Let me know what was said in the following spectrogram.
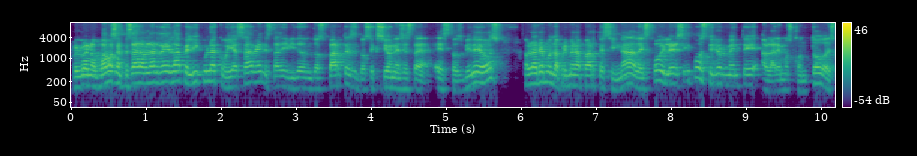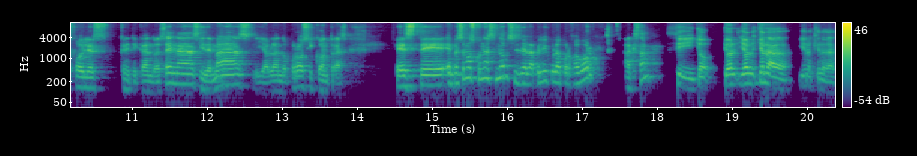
Pues bueno, vamos a empezar a hablar de la película. Como ya saben, está dividido en dos partes, dos secciones esta- estos videos. Hablaremos la primera parte sin nada de spoilers y posteriormente hablaremos con todo de spoilers, criticando escenas y demás y hablando pros y contras. Este, empecemos con una sinopsis de la película, por favor. Axam. sí, yo, yo, yo, yo, la, yo la quiero dar.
